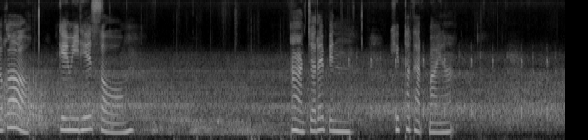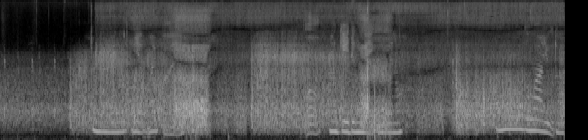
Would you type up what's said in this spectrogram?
ล้วก็ เกม ETS ส องอาจจะได้เป็นคลิปถัดๆไปนะทำไมรถเหยียบไม่ไปโอ้เมื่อกี้ดึงเบรกเลยเนาะอ๋อก็ว่าอยู่ทำไม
